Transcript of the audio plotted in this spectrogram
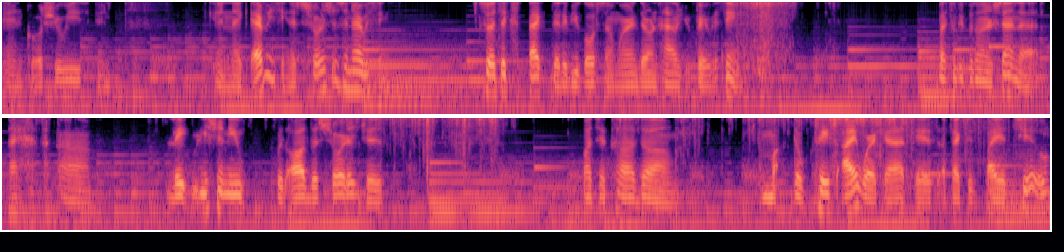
and groceries and and like everything. There's shortages in everything. So it's expected if you go somewhere and they don't have your favorite thing. But some people don't understand that. I uh, late recently with all the shortages what's it called um the place i work at is affected by it too.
